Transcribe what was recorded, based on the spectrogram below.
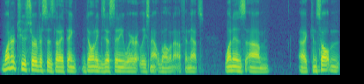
one or two services that I think don't exist anywhere, at least not well enough, and that's one is um, a consultant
